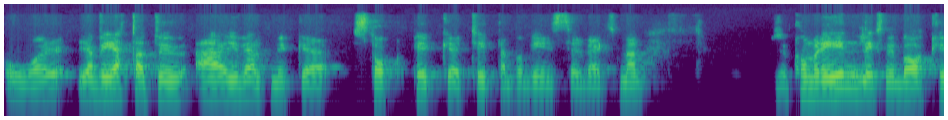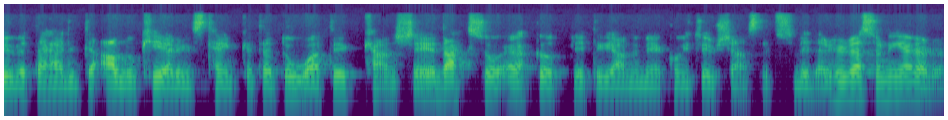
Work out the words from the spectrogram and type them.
år. Jag vet att du är ju väldigt mycket stockpicker, tittar på vinsttillväxt, men så kommer det in liksom i bakhuvudet det här lite allokeringstänket då, att det kanske är dags att öka upp lite grann med konjunkturkänsligt och så vidare. Hur resonerar du?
